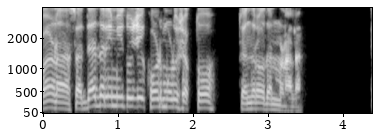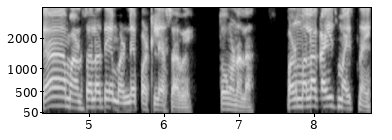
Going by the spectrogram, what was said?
पण सध्या तरी मी तुझी खोड मोडू शकतो चंद्रवदन म्हणाला. त्या माणसाला ते म्हणणे पटले असावे. तो म्हणाला पण मला काहीच माहीत नाही.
